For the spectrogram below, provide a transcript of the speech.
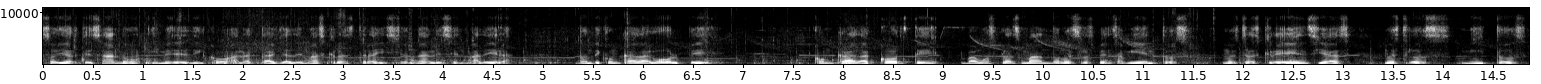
Soy artesano y me dedico a la talla de máscaras tradicionales en madera, donde con cada golpe, con cada corte, vamos plasmando nuestros pensamientos, nuestras creencias, nuestros mitos,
